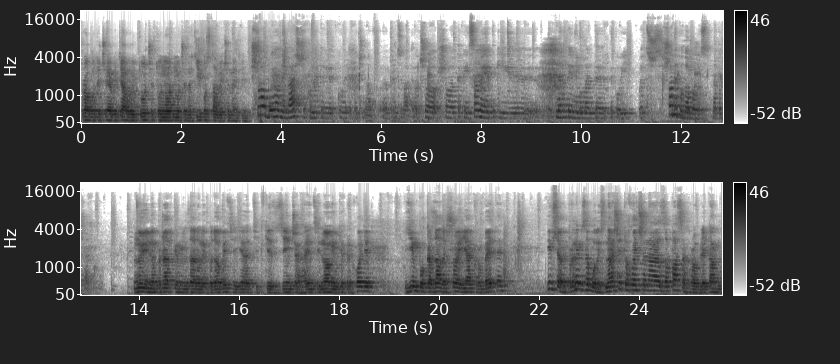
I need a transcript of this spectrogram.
пробувати, чи я витягую ту, чи ту норму, чи на тій поставі, чи на тій. Що було найважче, коли ти коли ти починав е, працювати? От що, що такий саме такі е, негативні моменти, типу, і- от що не подобалось на початку? Ну і на початку мені зараз не подобається. Є тітки з інших агенцій, новенькі приходять, їм показали, що і як робити. І все, про них забулись. Наші то хоч на запасах роблять. Там,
